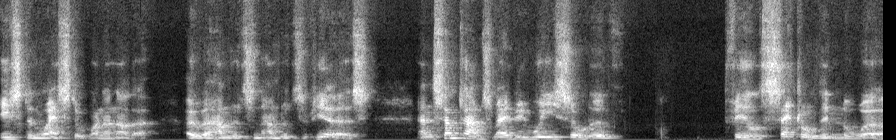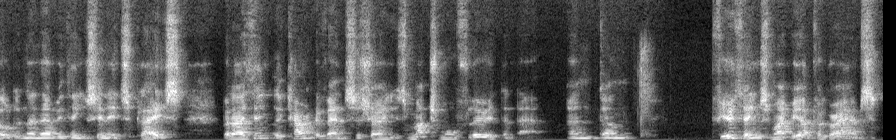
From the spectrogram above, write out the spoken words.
east and west of one another over hundreds and hundreds of years. And sometimes maybe we sort of feel settled in the world and then everything's in its place. But I think the current events are showing it's much more fluid than that. And um, few things might be up for grabs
